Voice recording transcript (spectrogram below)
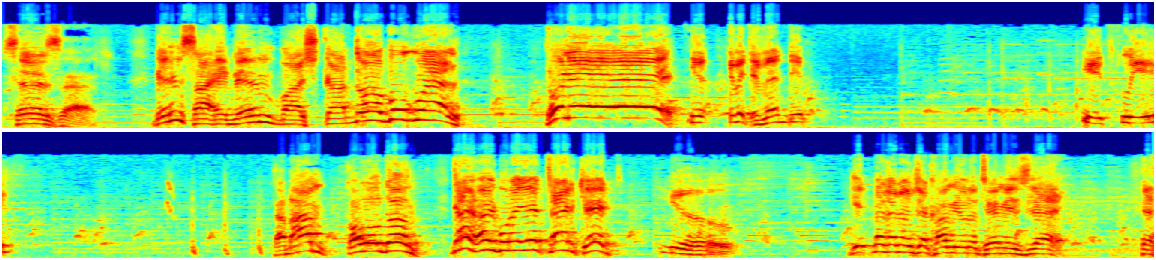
Sezar. Benim sahibim başka Dobugwell. Dolly! Ya, Evet efendim. Heathcliff. Tamam, kovuldun. Derhal burayı terk et. Ya. Gitmeden önce kamyonu temizle.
